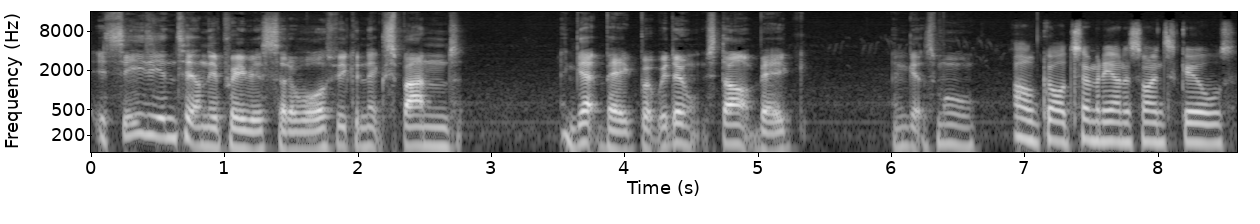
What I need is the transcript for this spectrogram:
It's easy, isn't it, on the previous set of wars? We can expand and get big, but we don't start big and get small. Oh god, so many unassigned skills.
